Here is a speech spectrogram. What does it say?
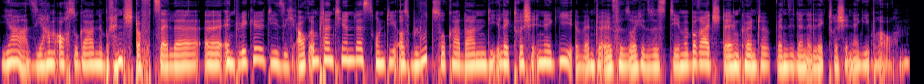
ja, sie haben auch sogar eine Brennstoffzelle äh, entwickelt, die sich auch implantieren lässt und die aus Blutzucker dann die elektrische Energie eventuell für solche Systeme bereitstellen könnte, wenn sie denn elektrische Energie brauchen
